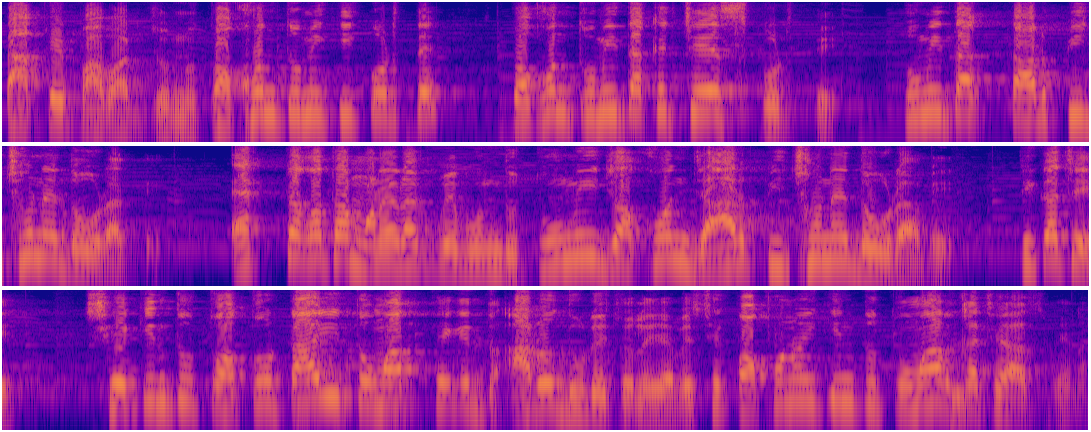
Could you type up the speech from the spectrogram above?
তাকে পাওয়ার জন্য। তখন তুমি কি করতে? তখন তুমি তাকে চেস করতে। তুমি তার পিছনে দৌড়াতে। একটা কথা মনে রাখবে বন্ধু, তুমি যখন যার পিছনে দৌড়াবে, ঠিক আছে? সে কিন্তু ততটাই তোমার থেকে আরও দূরে চলে যাবে। সে কখনোই কিন্তু তোমার কাছে আসবে না।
